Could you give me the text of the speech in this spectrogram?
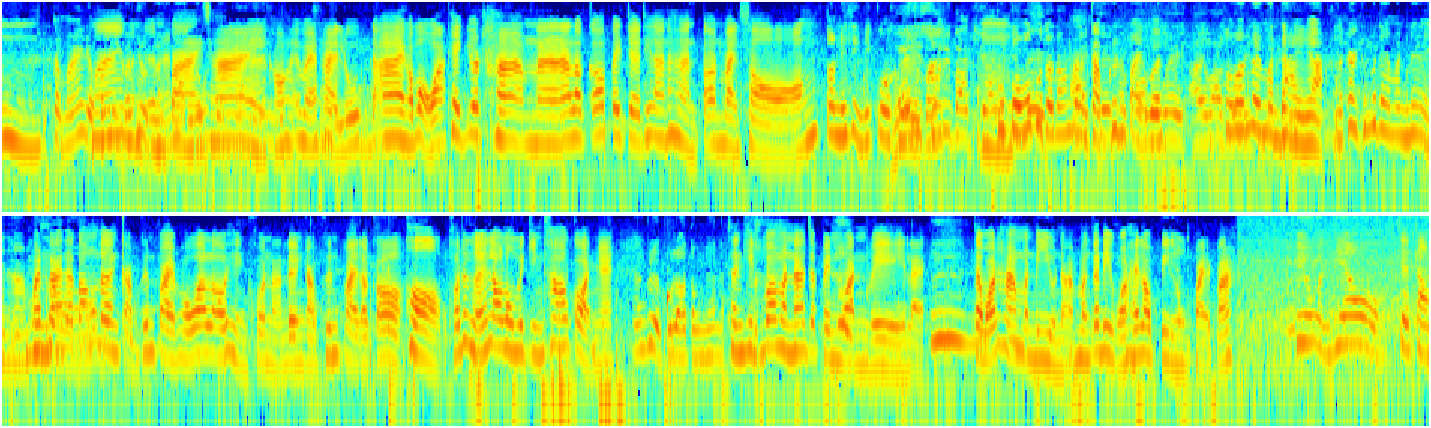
อืมแต่ไม่เดี๋ยวคนไม่อื่นมัก็นหยุดเกินแวะไปถ่ายรูปใช่เหมือนกันเขาให้แวะถ่ายรูปได้เขาบอกว่า take your time นะ แล้วก็ไปเจอที่ร้านอาหารตอนบ่ายสองตอนนี้สิ่งที่กลัวคืออะไร Very รู้ปะ sorry, but you are กูกลัวว่ากูจะต้องเดิน I กลับ came ขึ้นไป all เว้ย the way. I was เพราะมันเป็น worried. บันไดอะแล้วการขึ้นบันไดมันเหนื่อยนะมันน่าจะต้องเดินกลับขึ้นไป เพราะว่าเราเห็นคนอะเดินกลับขึ้นไปแล้วก็หอบเขาถึงให้เราลงไปกินข้าวก่อนไงงั้นเดี๋ยวกูรอตรงเนี้ยแหละฉันคิดว่ามันน่าจะเป็นวันเวแหละ แต่ว่าทางมันดีอยู่นะ มันก็ดีกว่าให้เราปีนลงไปปะฟิลเหมือนเที่ยวเจ็ดสาว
